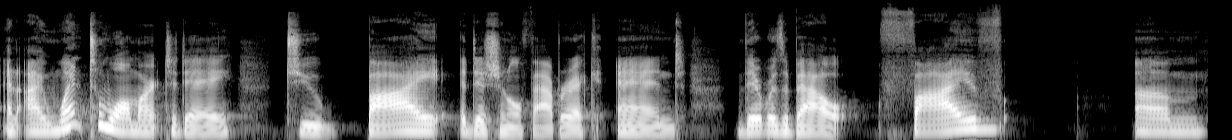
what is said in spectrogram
And I went to Walmart today to buy additional fabric and there was about five um,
